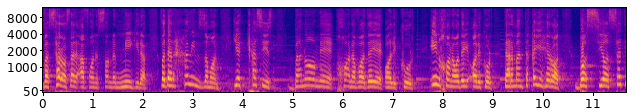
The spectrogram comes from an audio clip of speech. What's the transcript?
و سراسر افغانستان را می‌گیره و در همین زمان یک کسی است به نام خانواده آلی کورد این خانواده آلی کورد در منطقه هرات با سیاست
